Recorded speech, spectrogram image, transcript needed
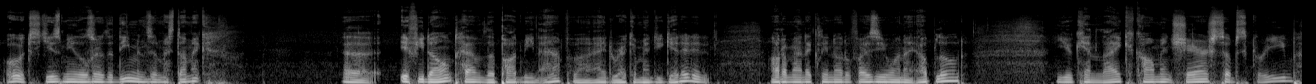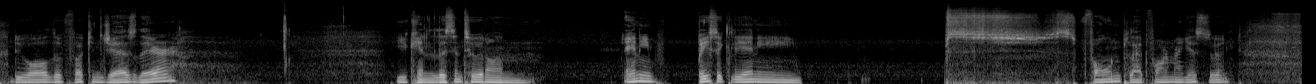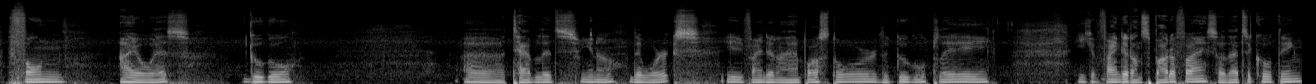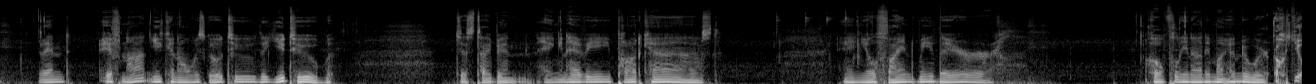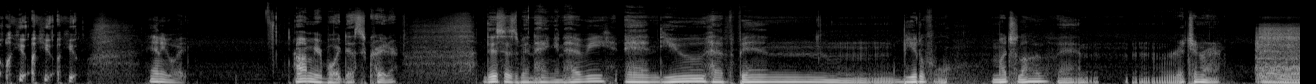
Oh, excuse me, those are the demons in my stomach. Uh, if you don't have the Podbean app, uh, I'd recommend you get it. It automatically notifies you when I upload. You can like, comment, share, subscribe, do all the fucking jazz there. You can listen to it on any, basically any phone platform, I guess. Uh, phone, iOS, Google, uh, tablets, you know, that works. You find it on Apple Store, the Google Play. You can find it on Spotify, so that's a cool thing. And if not, you can always go to the YouTube. Just type in Hanging Heavy Podcast. And you'll find me there. Hopefully not in my underwear. Oh, yo, yo, yo, yo. Anyway, I'm your boy Desecrator. This has been Hanging Heavy, and you have been beautiful. Much love and rich and rare.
